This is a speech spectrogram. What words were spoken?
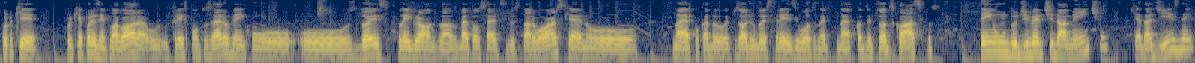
Por quê? Porque, por exemplo, agora o, o 3.0 vem com o- os dois playgrounds lá, os battle sets do Star Wars, que é no na época do episódio 1, 2, 3 e o outro na, na época dos episódios clássicos. Tem um do Divertidamente, que é da Disney,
